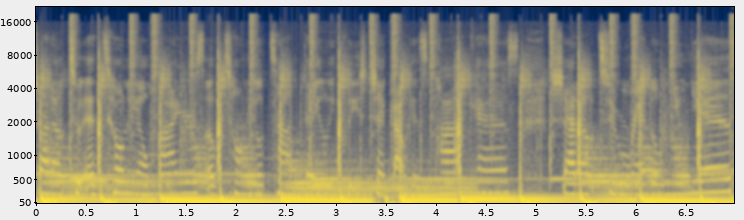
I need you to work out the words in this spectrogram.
Shout out to Antonio Myers of Tonio Time Daily. Please check out his podcast. Shout out to Randall Nunez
